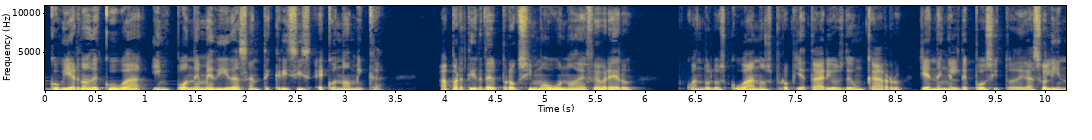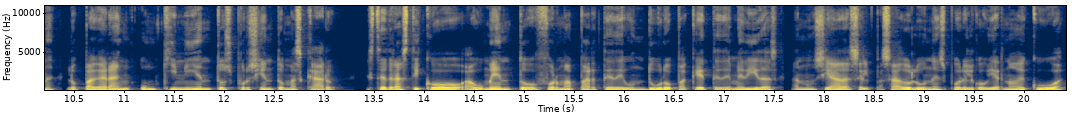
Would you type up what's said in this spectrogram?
Gobierno de Cuba impone medidas ante crisis económica. A partir del próximo 1 de febrero, cuando los cubanos propietarios de un carro llenen el depósito de gasolina, lo pagarán un 500% más caro. Este drástico aumento forma parte de un duro paquete de medidas anunciadas el pasado lunes por el gobierno de Cuba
